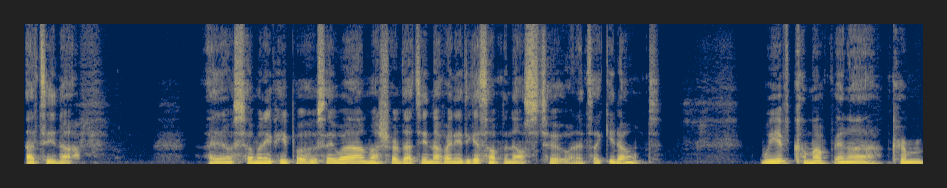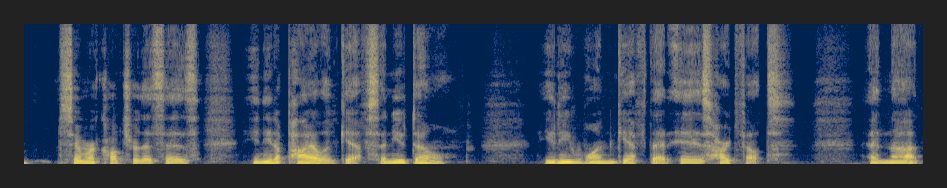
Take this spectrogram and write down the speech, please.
that's enough. I know so many people who say, Well, I'm not sure if that's enough. I need to get something else too. And it's like, you don't. We have come up in a consumer culture that says you need a pile of gifts, and you don't. You need one gift that is heartfelt and not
